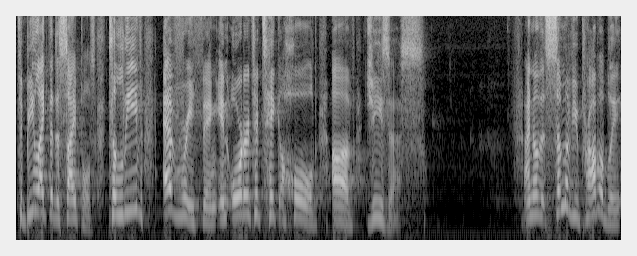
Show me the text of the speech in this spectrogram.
To be like the disciples, to leave everything in order to take a hold of Jesus. I know that some of you probably,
